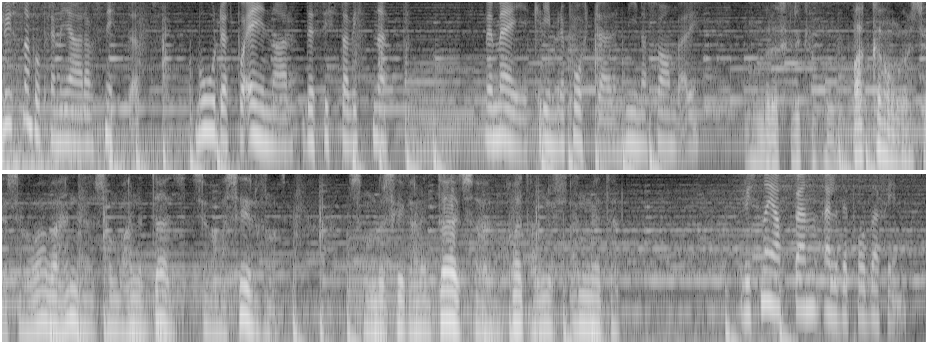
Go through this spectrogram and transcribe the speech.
Lyssna på premiäravsnittet. Mordet på Einar, det sista vittnet. Med mig, krimreporter Nina Svanberg. Hon började skrika på mig. Backa hon började säga. Vad, vad hände? Så hon bara, han är död. Så jag bara, vad säger du för något? Skrika, han är död. Så sköt honom nu 21 meter. Lyssna i appen eller där poddar finns.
